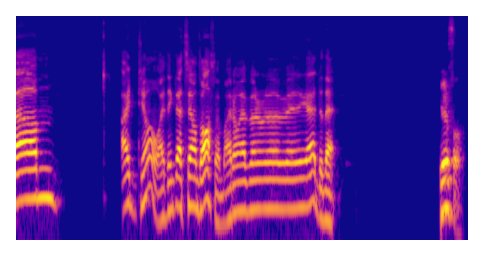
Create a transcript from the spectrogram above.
um, I don't. I think that sounds awesome. I don't have, i don't anything to add to that. Beautiful.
